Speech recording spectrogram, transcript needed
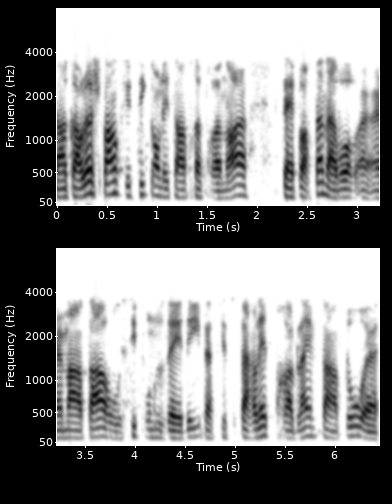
encore là, je pense que tu sais qu'on est entrepreneur, c'est important d'avoir un, mentor aussi pour nous aider parce que tu parlais de problèmes tantôt, euh,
